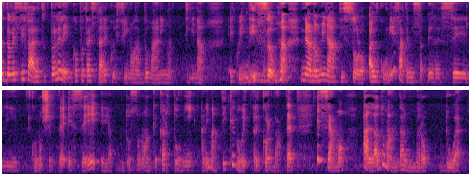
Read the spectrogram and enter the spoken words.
se dovessi fare tutto l'elenco potrei stare qui fino a domani mattina. E quindi insomma ne ho nominati solo alcuni. Fatemi sapere se li conoscete e se e appunto sono anche cartoni animati che voi ricordate. E siamo alla domanda numero 2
